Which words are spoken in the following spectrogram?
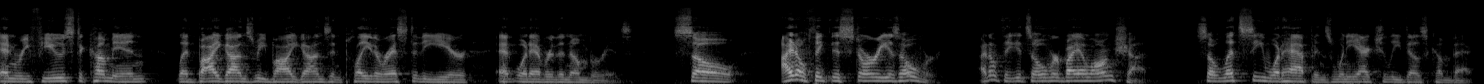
and refuse to come in, let bygones be bygones, and play the rest of the year at whatever the number is. So I don't think this story is over. I don't think it's over by a long shot. So let's see what happens when he actually does come back.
